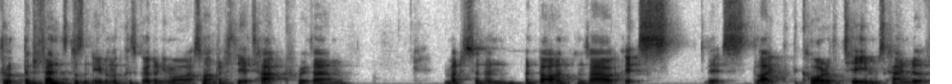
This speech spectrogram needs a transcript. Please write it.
the, the defence doesn't even look as good anymore. It's not just the attack with um, Maddison and, and Barnes out. It's it's like the core of the team's kind of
